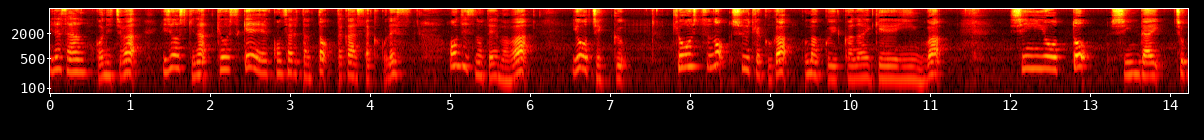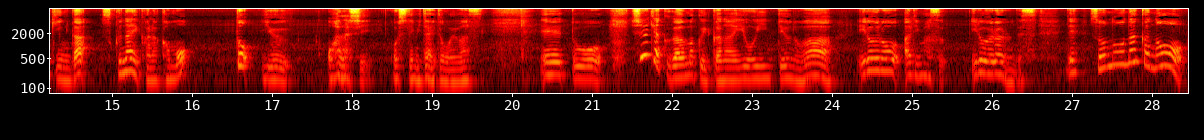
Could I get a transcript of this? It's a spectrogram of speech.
皆さんこんにちは。非常識な教室経営コンサルタント高橋貴子です。本日のテーマは要チェック。教室の集客がうまくいかない原因は信用と信頼貯金が少ないからかも？というお話をしてみたいと思います。えっ、ー、と集客がうまくいかない要因っていうのはいろいろあります。いろいろあるんです。でその中の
